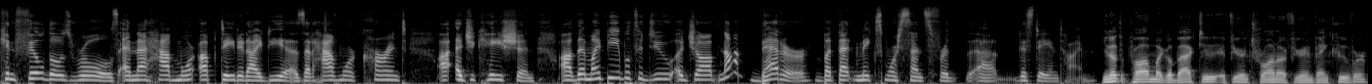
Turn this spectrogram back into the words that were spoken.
can fill those roles and that have more updated ideas that have more current uh, education uh, that might be able to do a job not better but that makes more sense for uh, this day and time You know the problem I go back to? If you're in Toronto, if you're in Vancouver,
